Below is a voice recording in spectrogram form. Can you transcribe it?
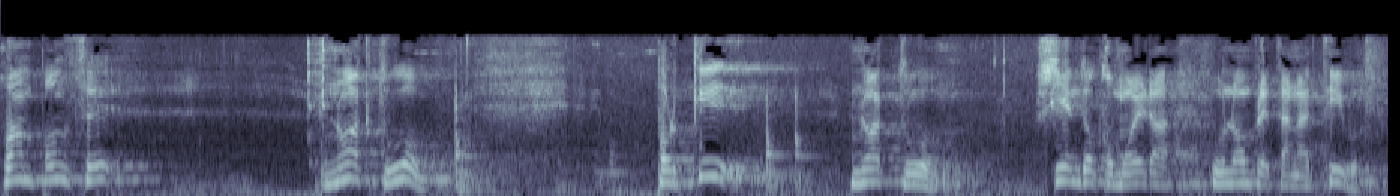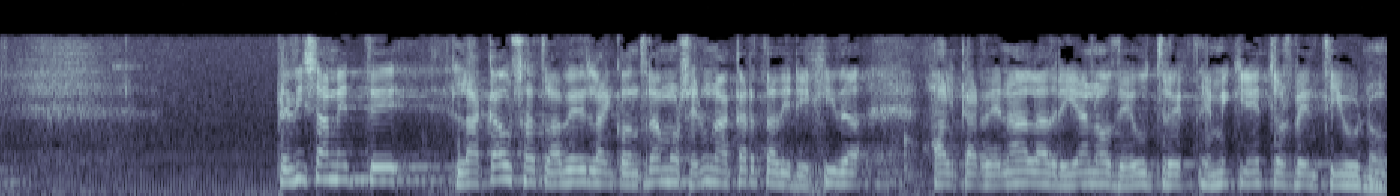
Juan Ponce no actuó. ¿Por qué no actuó, siendo como era un hombre tan activo? Precisamente la causa otra vez la encontramos en una carta dirigida al cardenal Adriano de Utrecht en 1521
